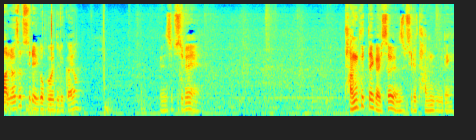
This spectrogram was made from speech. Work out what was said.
아, 연습실에 이거 보여드릴까요? 연습실에 당구대가 있어요. 연습실에 당구대.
